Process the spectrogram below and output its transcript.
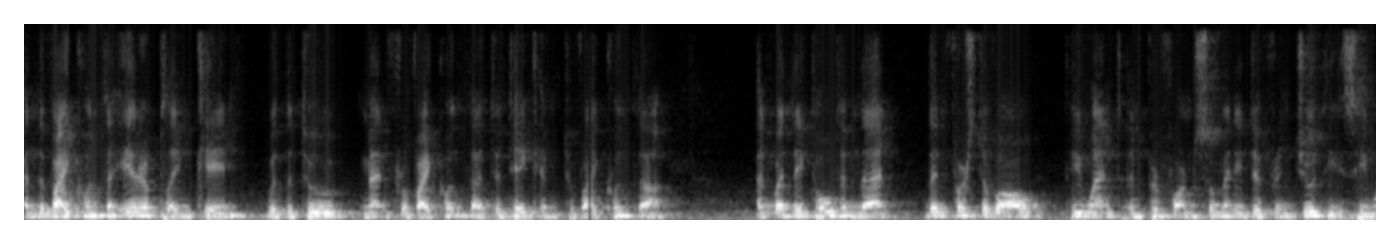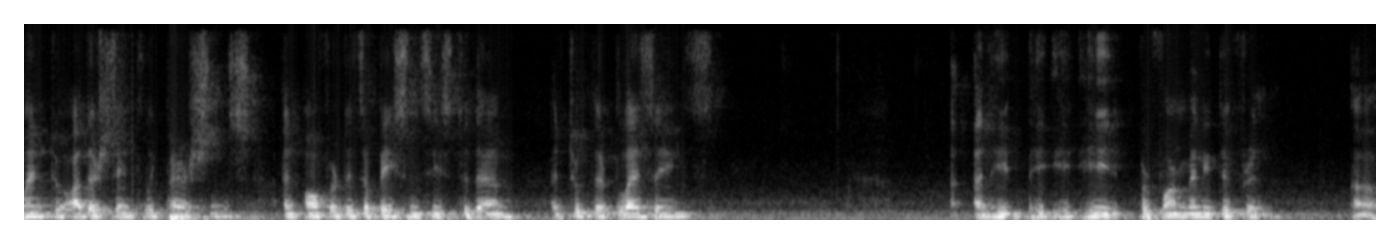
And the Vaikuntha aeroplane came with the two men from Vaikuntha to take him to Vaikuntha. And when they told him that, then first of all, he went and performed so many different duties. He went to other saintly persons and offered his obeisances to them and took their blessings. And he, he, he performed many different uh,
